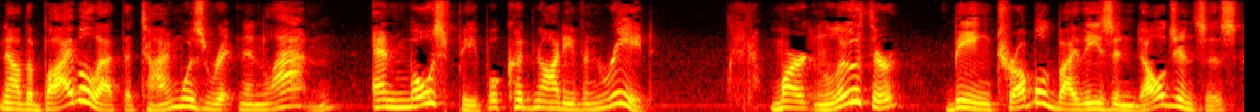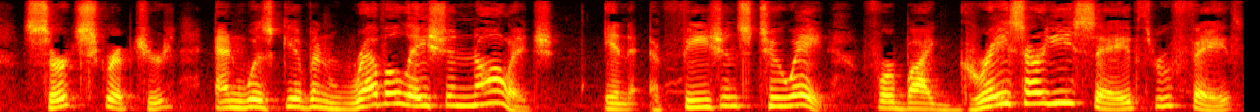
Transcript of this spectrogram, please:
Now, the Bible at the time was written in Latin, and most people could not even read. Martin Luther, being troubled by these indulgences, searched scriptures and was given revelation knowledge in Ephesians 2:8. For by grace are ye saved through faith,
